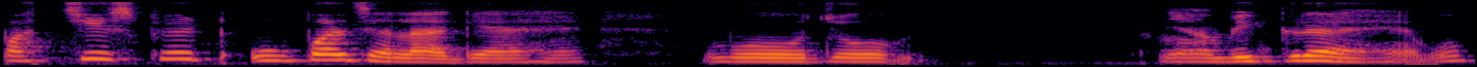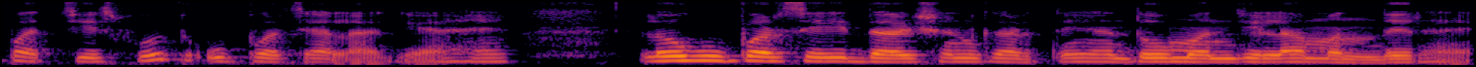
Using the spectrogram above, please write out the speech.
पच्चीस फीट ऊपर चला गया है। वो जो विग्रह है वो पच्चीस फुट ऊपर चला गया है। लोग ऊपर से ही दर्शन करते हैं। दो मंजिला मंदिर है।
